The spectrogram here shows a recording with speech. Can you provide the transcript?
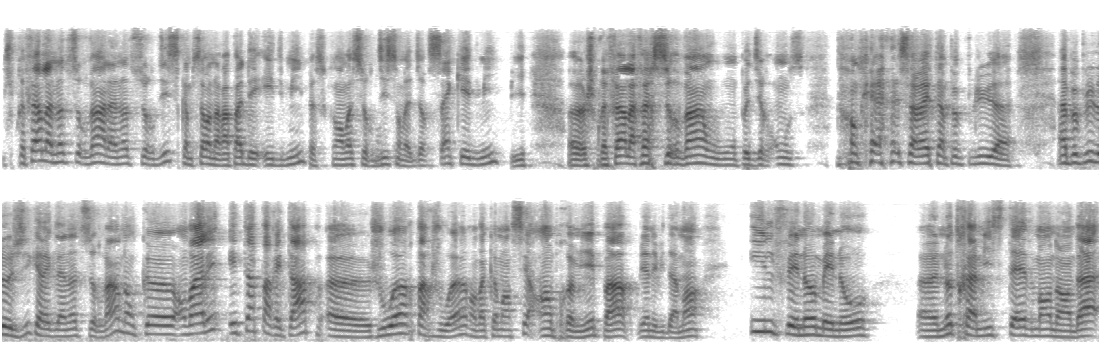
je préfère la note sur 20 à la note sur 10, comme ça on n'aura pas des et demi, parce que quand on va sur 10, on va dire 5 et demi. Puis je préfère la faire sur 20 où on peut dire 11. Donc ça va être un peu plus, un peu plus logique avec la note sur 20. Donc on va aller étape par étape, joueur par joueur. On va commencer en premier par, bien évidemment, Il Phénoméno euh, notre ami Steve Mandanda.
